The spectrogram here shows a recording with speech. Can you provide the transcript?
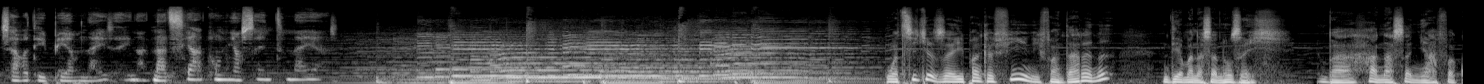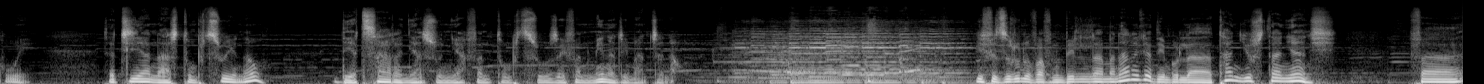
Zava-dehibe aminay izay na tsy ato amin'ny enceinte-nay aza. Ho antsika izay mpankafy ny fandarana dia manasa anao izay mba hanasa ny hafa koa e, satria nahazo tombontsoa ianao dia tsara ny hahazoan'ny hafa ny tombontsoa izay efa nomen'Andriamanitra anao. Ny fijoroana ho vavolombelona manaraka dia mbola tany Houston ihany. fa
